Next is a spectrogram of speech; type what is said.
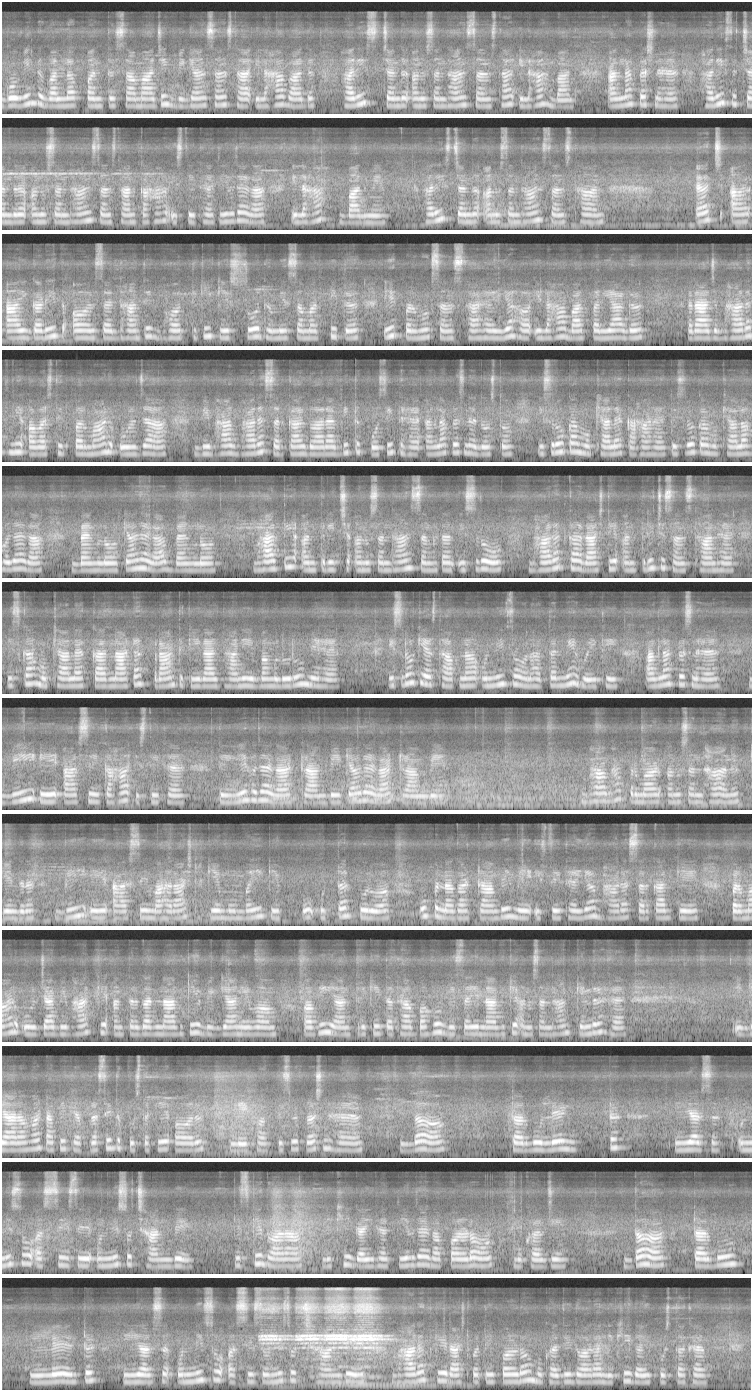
गोविंद वल्लभ पंत सामाजिक विज्ञान संस्था इलाहाबाद, हरीश चंद्र अनुसंधान संस्था इलाहाबाद। अगला प्रश्न है, हरीश चंद्र अनुसंधान संस्थान कहाँ स्थित है? तो ये हो जाएगा इलाहाबाद में। हरीश चंद्र अनुसंधान संस्थान एच आर आई गणित और सैद्धांतिक भौतिकी के शोध में समर्पित एक प्रमुख संस्था है। यह इलाहाबाद प्रयाग राज्य भारत में अवस्थित परमाणु ऊर्जा विभाग भारत सरकार द्वारा वित्त पोषित है। अगला प्रश्न है दोस्तों, इसरो का मुख्यालय कहाँ है? तो इसरो का मुख्यालय हो जाएगा बेंगलोर। क्या हो जाएगा? बेंगलोर। भारतीय अंतरिक्ष अनुसंधान संगठन इसरो भारत का राष्ट्रीय अंतरिक्ष संस्थान है। इसका मुख्यालय कर्नाटक प्रांत की राजधानी बंगलुरु में है। इसरो की स्थापना उन्नीस सौ उनहत्तर में हुई थी। अगला प्रश्न है बी ए आर सी कहाँ स्थित है? तो ये हो जाएगा ट्राम्बे। क्या हो जाएगा? ट्राम्बे। भाभा प्रमाण अनुसंधान केंद्र B A R C Maharashtra के मुंबई के उत्तर पूर्व उपनगर ट्राम्बे में स्थित है। यह भारत सरकार के परमाणु ऊर्जा विभाग के अंतर्गत नाभिकीय विज्ञान एवं अभियांत्रिकी तथा बहुविषयी नाभिकीय अनुसंधान केंद्र है। ग्यारहवा टॉपिक है प्रसिद्ध पुस्तकें और लेखक। इसमें प्रश्न है, द टर्बुलेंट ईयर्स 1980 से उन्नीस सौ छियानवे, किसके द्वारा लिखी गई है तो ये हो जाएगा Pranab Mukherjee. The Turbulent Years 1980 से उन्नीस सौ छियानवे, भारत के राष्ट्रपति प्रणव मुखर्जी द्वारा लिखी गई पुस्तक है।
